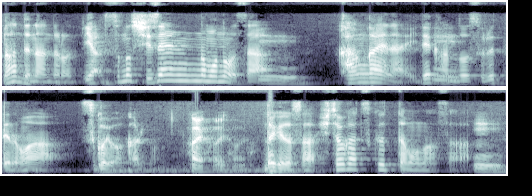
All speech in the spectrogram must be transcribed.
なんでなんだろう。いや、その自然のものをさ、うん。考えないで感動するってのは、すごいわかるの。はいはいはい。だけどさ、人が作ったものはさ、うん。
